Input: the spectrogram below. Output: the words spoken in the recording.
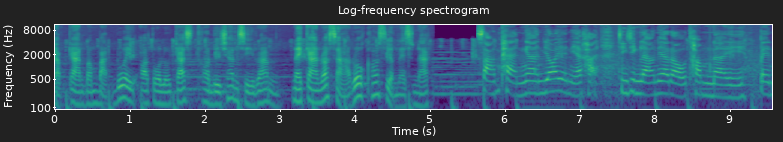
กับการบำบัดด้วยออโตโลกัสคอนดิชันซีรัมในการรักษาโรคข้อเสื่อมในสุนัข สามแผนงานย่อยอันนี้ค่ะ จริงๆแล้วเนี่ยเราทำในเป็น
